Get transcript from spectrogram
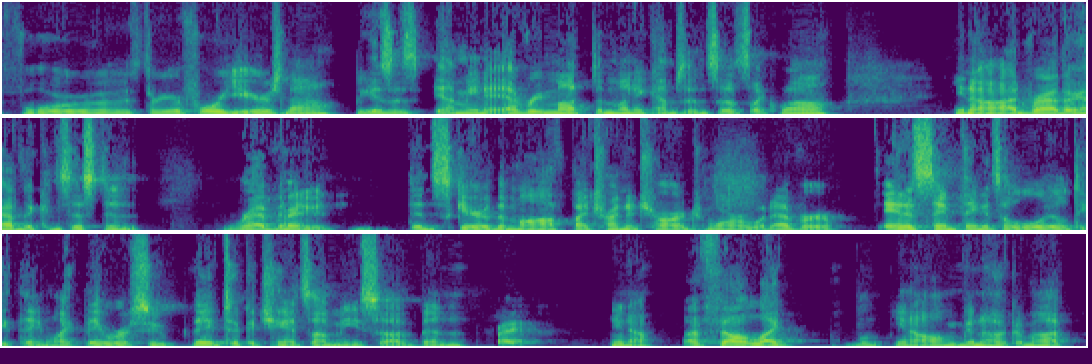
for three or four years now because it's i mean every month the money comes in. So it's like well you know i'd rather have the consistent revenue right. than scare them off by trying to charge more or whatever. And it's the same thing. It's a loyalty thing. Like they were, super, they took a chance on me. So I've been, right. You know, I felt like, you know, I'm going to hook them up.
